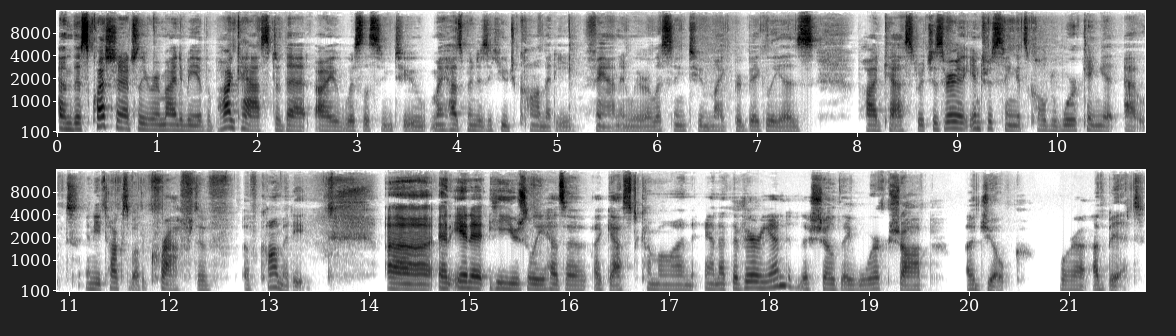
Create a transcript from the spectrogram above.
and this question actually reminded me of a podcast that I was listening to. My husband is a huge comedy fan, and we were listening to Mike Birbiglia's podcast, which is very interesting. It's called Working It Out. And he talks about the craft of, of comedy. Uh, and in it, he usually has a, a, guest come on. And at the very end of the show, they workshop a joke or a, a bit.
